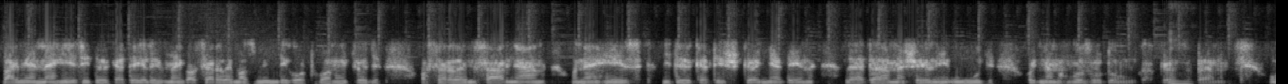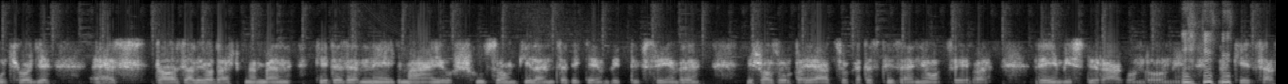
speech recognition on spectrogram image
bármilyen nehéz időket élünk meg, a szerelem az mindig ott van, úgyhogy a szerelem szárnyán a nehéz időket is könnyedén lehet elmesélni úgy, hogy nem hozudunk közben. Úgyhogy ezt az előadást különben 2004. május 29-én vittük színre, és azóta játszok, hát ez 18 éve. Rémisztő rá gondolni. A 200.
